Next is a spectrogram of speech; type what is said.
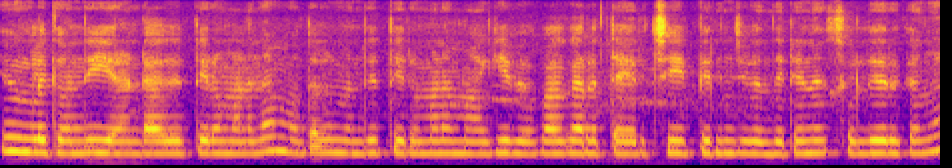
இவங்களுக்கு வந்து இரண்டாவது திருமணம் தான். முதல் வந்து திருமணமாகி விவாகரத்தாயிடுச்சு பிரிஞ்சு வந்துட்டுன்னு சொல்லியிருக்காங்க.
